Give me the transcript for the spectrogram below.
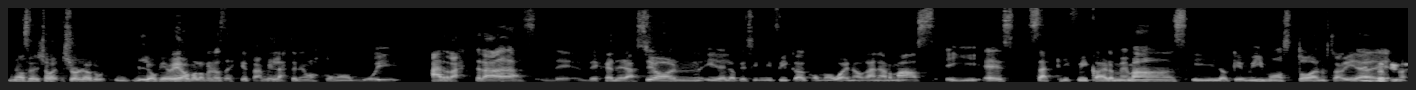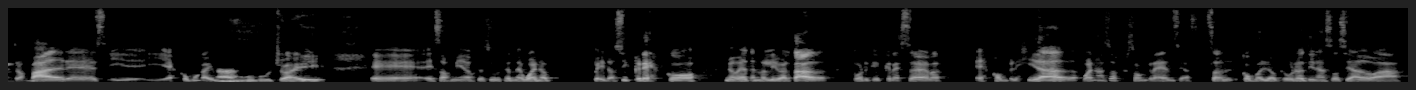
no sé, yo, yo lo, que veo por lo menos es que también las tenemos como muy arrastradas de, generación y de lo que significa como, bueno, ganar más y es sacrificarme más y lo que vimos toda nuestra vida de nuestros padres y, es como que hay mucho ahí, eh, esos miedos que surgen de, bueno, pero si crezco no voy a tener libertad porque crecer es complejidad. Bueno, esos son creencias, son como lo que uno tiene asociado a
